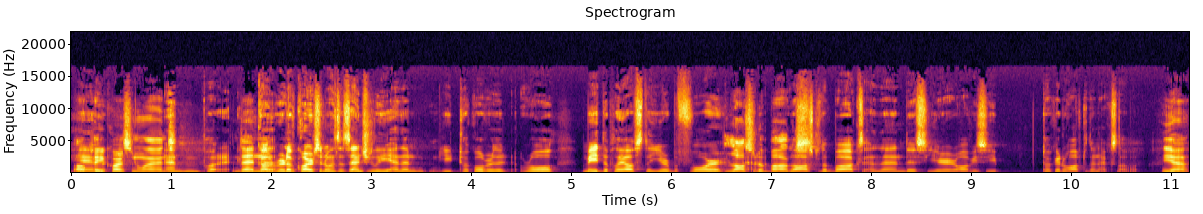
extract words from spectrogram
play Carson Wentz. and put Then, got uh, rid of Carson Wentz essentially, and then he took over the role, made the playoffs the year before, Lost to the Bucks. lost to the Bucks, and then this year obviously took it off to the next level. Yeah.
